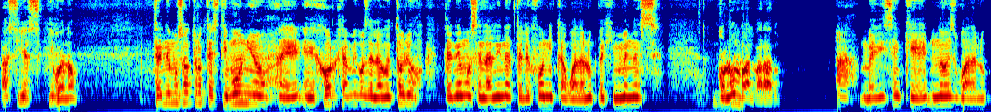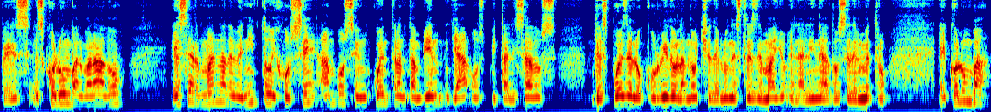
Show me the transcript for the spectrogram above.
Así es. Y bueno, tenemos otro testimonio, eh, eh, Jorge, amigos del auditorio. Tenemos en la línea telefónica Guadalupe Jiménez. Columba Alvarado. Ah, me dicen que no es Guadalupe, es, es Columba Alvarado. Es hermana de Benito y José. Ambos se encuentran también ya hospitalizados después de lo ocurrido la noche del lunes 3 de mayo en la línea 12 del metro. Eh, Columba,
